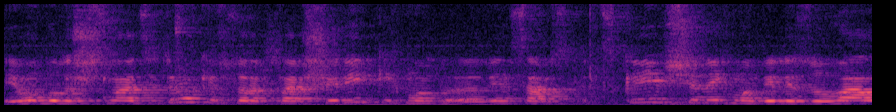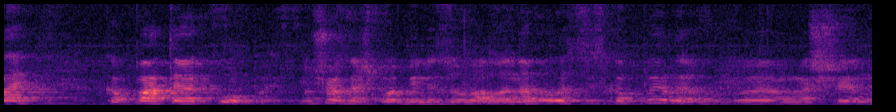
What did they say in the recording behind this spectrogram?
Йому було 16 років, 41 рік, їх він сам з Київщини, їх мобілізували копати окопи. Ну що значить мобілізували? На вулиці схопили в машину,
